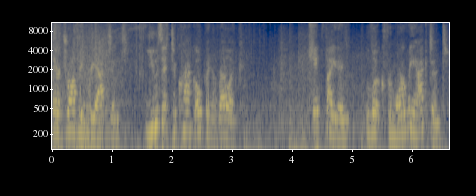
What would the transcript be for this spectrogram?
They're dropping reactant. Use it to crack open a relic. Keep fighting. Look for more reactant.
